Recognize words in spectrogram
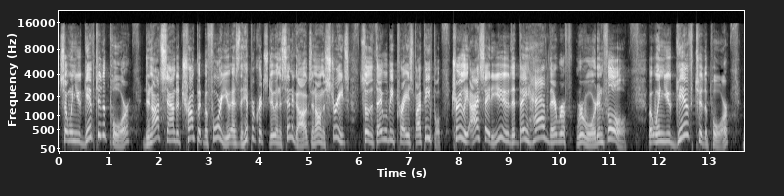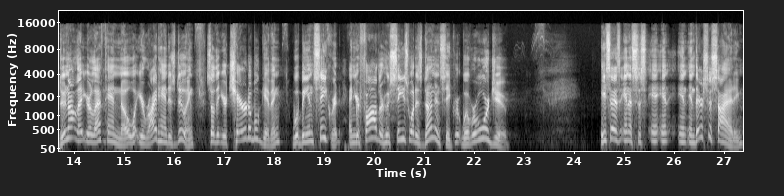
So when you give to the poor, do not sound a trumpet before you as the hypocrites do in the synagogues and on the streets, so that they will be praised by people. Truly, I say to you that they have their re- reward in full. But when you give to the poor, do not let your left hand know what your right hand is doing, so that your charitable giving will be in secret, and your Father who sees what is done in secret will reward you. He says, in, a, in, in, in their society,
